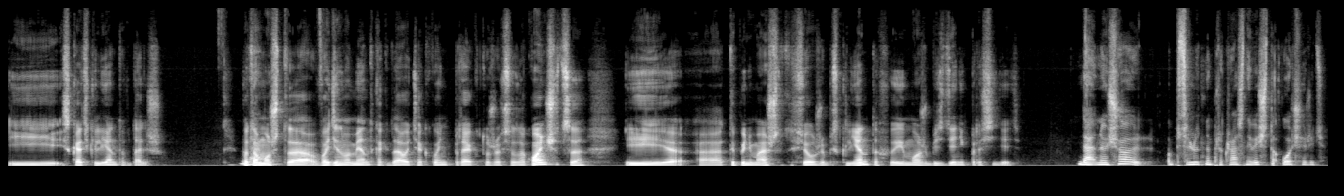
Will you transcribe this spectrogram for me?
и искать клиентов дальше. Потому да. что в один момент, когда у тебя какой-нибудь проект уже все закончится, и э, ты понимаешь, что ты все уже без клиентов и можешь без денег просидеть. Да, но еще абсолютно прекрасная вещь это очередь.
